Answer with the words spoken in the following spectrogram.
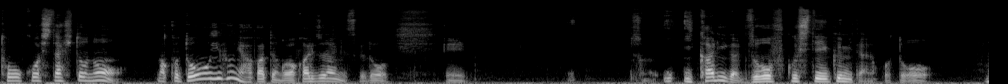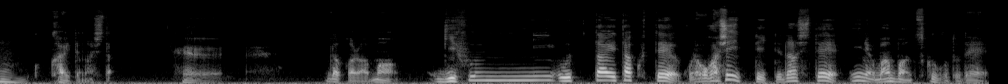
投稿した人の、まあ、これどういうふうに測ってるのか分かりづらいんですけど、えーいそのい怒りが増幅していくみたいなことをうん。書いてました。へだからまあ、義憤に訴えたくて、これおかしいって言って出して、いいねがバンバンつくことで、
